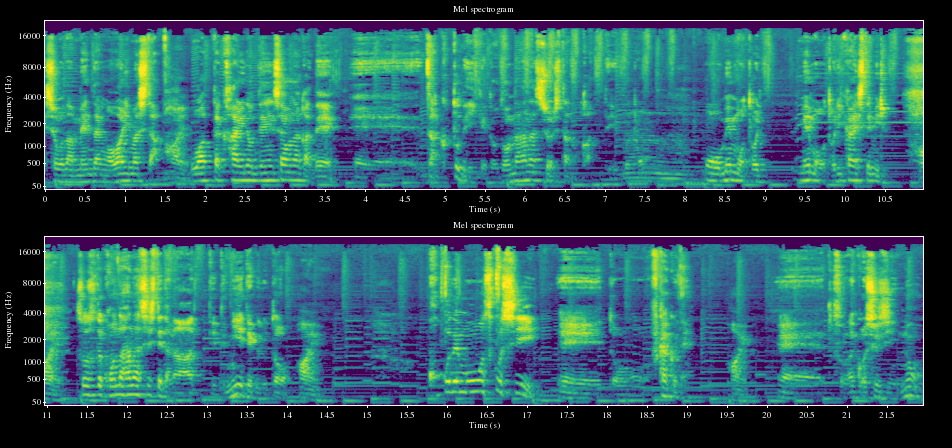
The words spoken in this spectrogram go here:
商談面談が終わりました。はい。終わった帰りの電車の中で、えー、ざくっとでいいけど、どんな話をしたのかっていうことうんをメモを取り、メモを取り返してみる。はい。そうするとこんな話してたなって言って見えてくると、はい。ここでもう少し、えっ、と、深くね、はい。えっ、と、そのねご主人の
